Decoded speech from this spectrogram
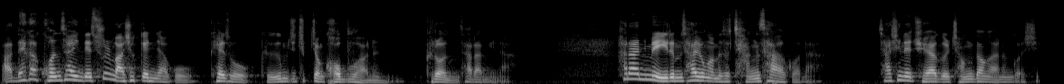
아 내가 권사인데 술 마셨겠냐고 계속 그 음주 측정 거부하는 그런 사람이나 하나님의 이름 사용하면서 장사하거나 자신의 죄악을 정당하는 것이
